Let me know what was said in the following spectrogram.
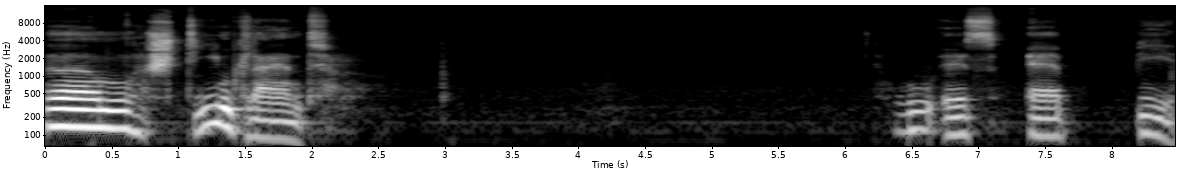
Ähm, Steam Client. Who is Abby?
